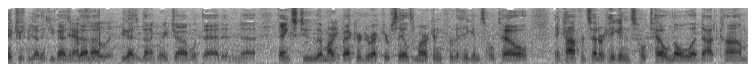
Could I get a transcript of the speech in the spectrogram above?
pictures. But I think you guys have Absolutely. done a you guys have done a great job with that. And uh, thanks to uh, Mark Thank Becker, Director of Sales and Marketing for the Higgins Hotel and Conference Center, HigginsHotelNola.com.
